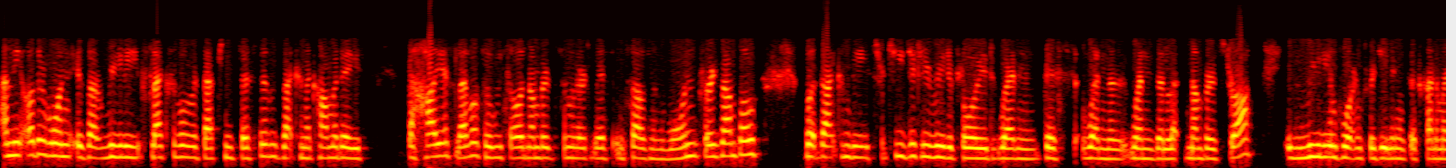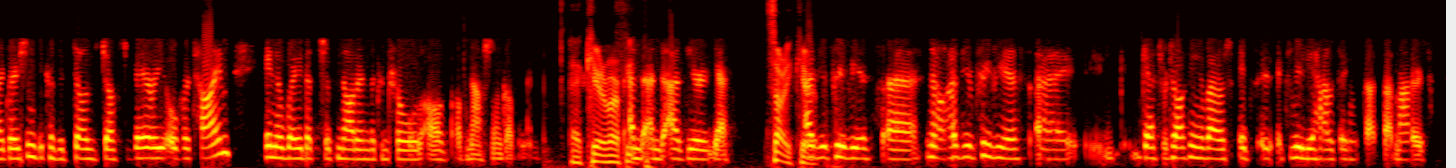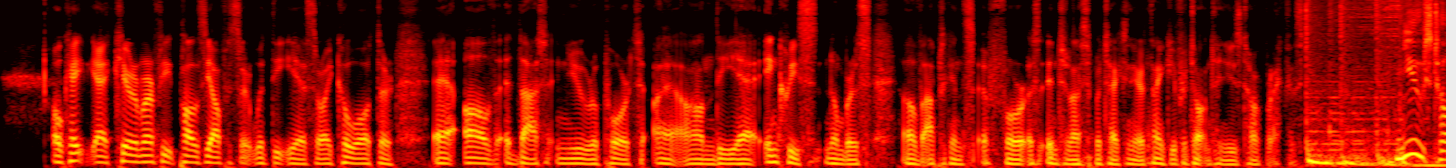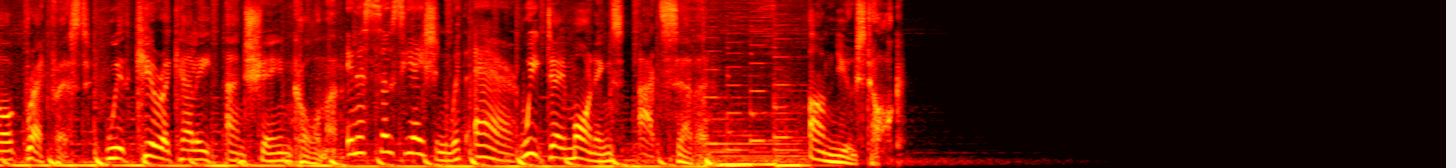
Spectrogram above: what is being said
And the other one is that really flexible reception systems that can accommodate the highest level. So we saw numbers similar to this in 2001, for example, but that can be strategically redeployed when this when the when the numbers drop is really important for dealing with this kind of migration because it does just vary over time in a way that's just not in the control of, of national government. Uh, Ciara Murphy. And and as your yes. Sorry, Ciara. As your previous uh, no, as your previous uh, guests were talking about, it's it's really housing that that matters. Okay, uh, Ciara Murphy, Policy Officer with the ESRI, co author uh, of that new report uh, on the uh, increased numbers of applicants for international protection here. Thank you for talking to News Talk Breakfast. News Talk Breakfast with Ciara Kelly and Shane Coleman. In association with AIR. Weekday mornings at 7 on News Talk.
